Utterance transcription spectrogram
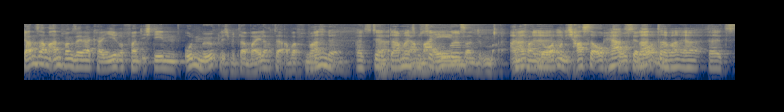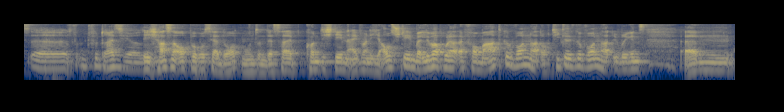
ganz am Anfang seiner Karriere fand ich den unmunmöglich. Mittlerweile hat er aber finde Wann ich, denn? Als der äh, damals ja, Mainz googeln. und Anfang Hat, äh, Dortmund. Ich hasse auch Borussia Herzblatt, da Dortmund. war er als äh, für 30 Jahre. So. Ich hasse auch Borussia Dortmund und deshalb konnte ich den einfach nicht ausstehen. Bei Liverpool hat er Format gewonnen, hat auch Titel gewonnen, hat übrigens Ähm,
